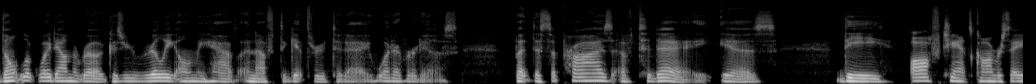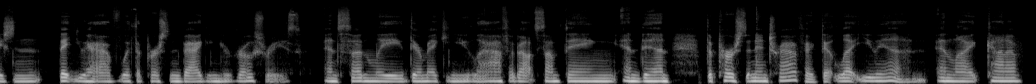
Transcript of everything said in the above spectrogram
don't look way down the road because you really only have enough to get through today, whatever it is. But the surprise of today is the off chance conversation that you have with the person bagging your groceries and suddenly they're making you laugh about something and then the person in traffic that let you in and like kind of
